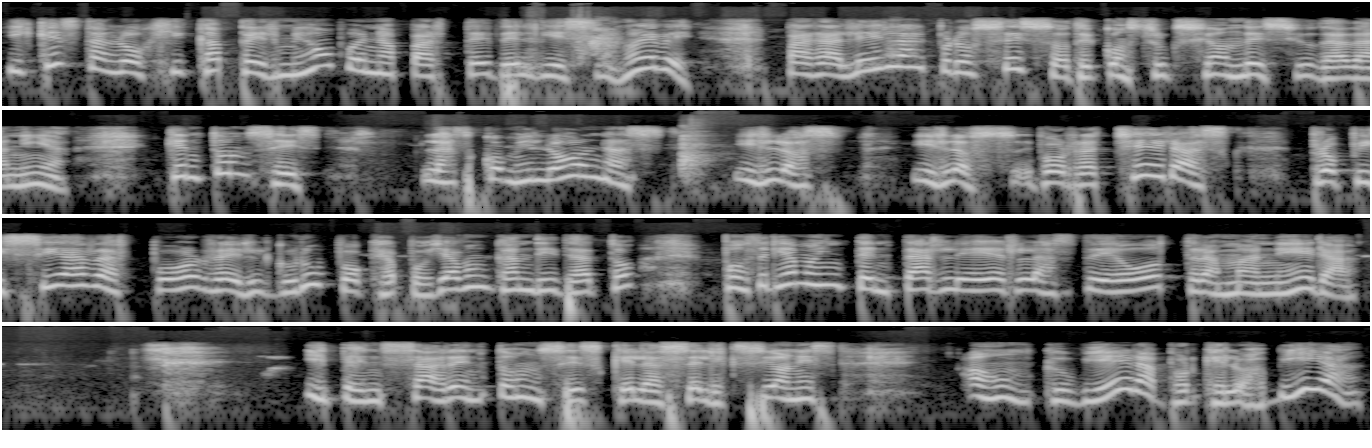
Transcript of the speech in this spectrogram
Y que esta lógica permeó buena parte del 19, paralela al proceso de construcción de ciudadanía, que entonces las comilonas y las y las borracheras propiciadas por el grupo que apoyaba un candidato, podríamos intentar leerlas de otra manera y pensar entonces que las elecciones aunque hubiera, porque lo había,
